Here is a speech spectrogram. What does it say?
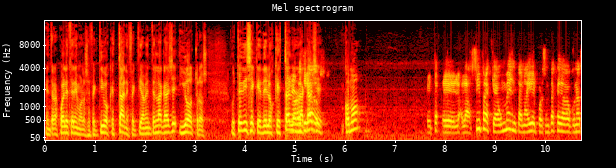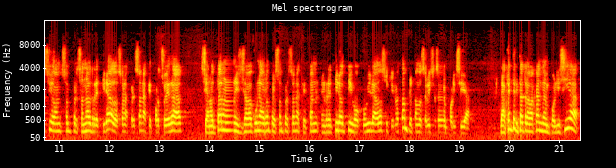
entre las cuales tenemos los efectivos que están efectivamente en la calle y otros. Usted dice que de los que están en la calle... ¿Cómo? Eh, las cifras que aumentan ahí el porcentaje de vacunación son personal retirado, son las personas que por su edad se anotaron y se vacunaron, pero son personas que están en retiro activo, jubilados y que no están prestando servicios en policía. La gente que está trabajando en policía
